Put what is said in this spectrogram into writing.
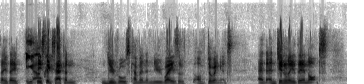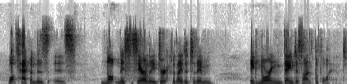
They they Yeah. these things happen. New rules come in and new ways of, of doing it, and and generally they're not. What's happened is is not necessarily direct related to them ignoring danger signs beforehand.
